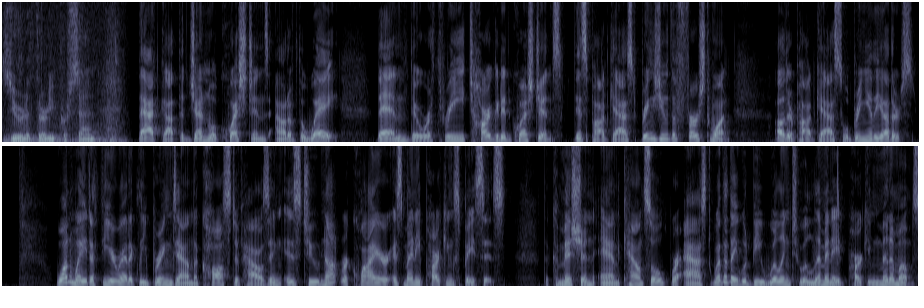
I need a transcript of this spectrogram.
0 to 30%. That got the general questions out of the way. Then there were three targeted questions. This podcast brings you the first one. Other podcasts will bring you the others. One way to theoretically bring down the cost of housing is to not require as many parking spaces. The Commission and Council were asked whether they would be willing to eliminate parking minimums,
